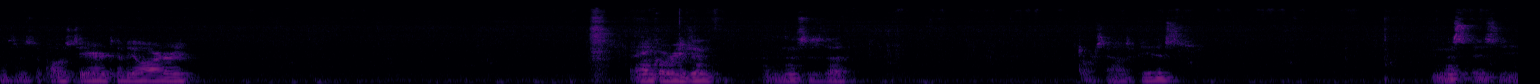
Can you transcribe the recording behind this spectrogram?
This is the posterior tibial artery. Ankle region, and this is the dorsalis pedis. And this is the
